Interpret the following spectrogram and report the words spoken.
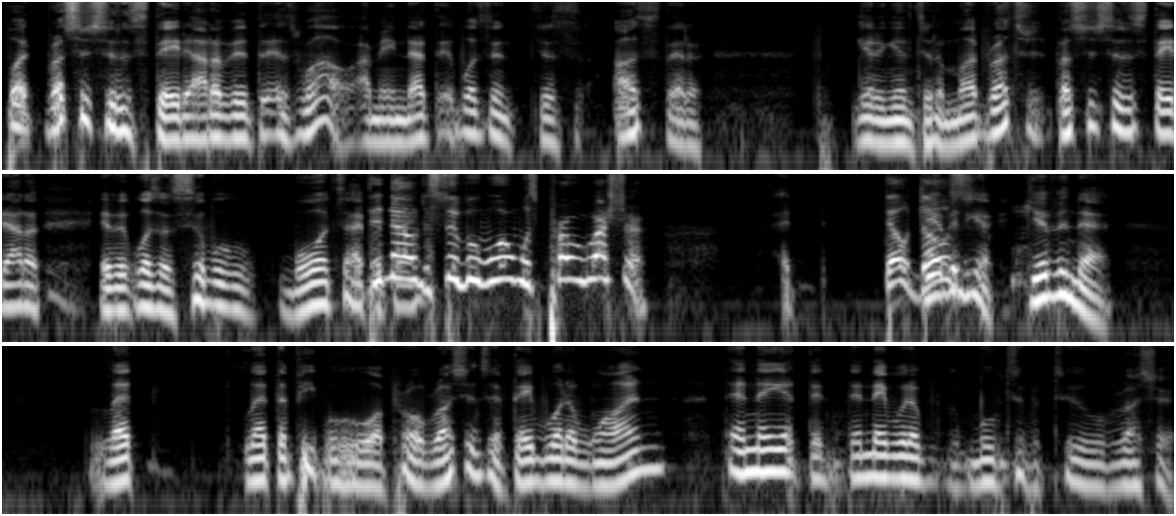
But Russia should have stayed out of it as well. I mean, that it wasn't just us that are getting into the mud. Russia, Russia should have stayed out of. If it was a civil war type of No, the Civil War was pro-Russia. Those, given, that, let let the people who are pro-Russians, if they would have won, then they then they would have moved to to Russia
